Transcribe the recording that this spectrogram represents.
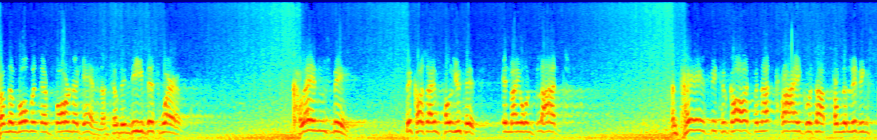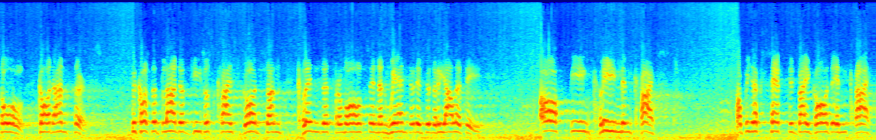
From the moment they're born again until they leave this world. Cleanse me, because I'm polluted in my own blood. And praise be to God when that cry goes up from the living soul, God answers. Because the blood of Jesus Christ, God's Son, cleanseth from all sin, and we enter into the reality of being clean in Christ, of being accepted by God in Christ.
